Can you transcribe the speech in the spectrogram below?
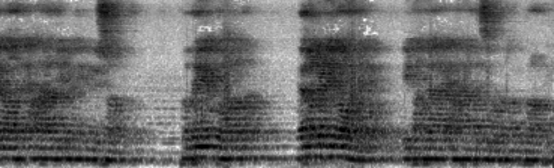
ദിവ്യകാരുണ്യനാഥനെ ആരാധിക്കുന്ന ഈ നിമിഷം ഹൃദയം തുറന്ന് നിറവിളിയോടെ ഈ തമ്പുരാനെ ആരാധിച്ചുകൊണ്ട് നമുക്ക് പ്രാർത്ഥിക്കാം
